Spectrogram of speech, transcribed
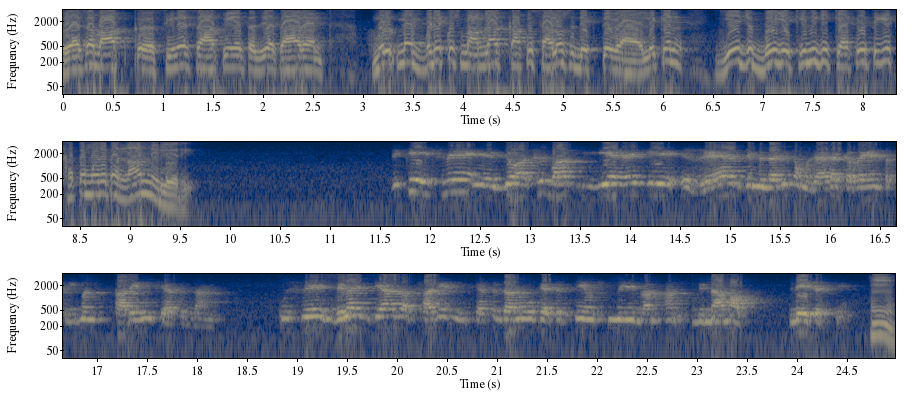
रियाज साहब आप सीनियर सहाफी हैं तजियाकार हैं। मुल्क में बड़े कुछ मामला काफ़ी सालों से देखते हुए आए लेकिन ये जो बेयकीनी की कैफियत है ये खत्म होने का नाम नहीं ले रही। देखिए इसमें जो असल बात ये है कि गैर ज़िम्मेदारी का मुजाहरा कर रहे हैं तकरीबन सारे ही सियासतदान। उसमें बिला इम्तियाज़ आप सारे सियासतदानों को कह सकते हैं उसमें इमरान खान भी नाम आप ले सकते हैं। हम्म।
